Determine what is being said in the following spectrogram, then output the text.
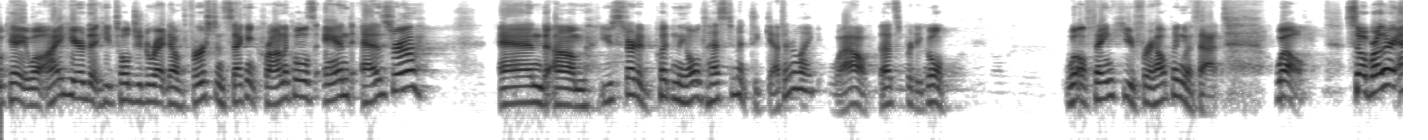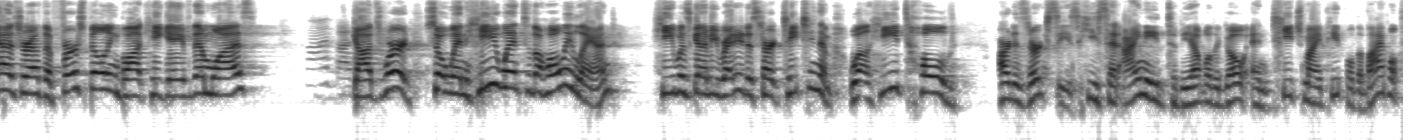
okay. Well, I hear that he told you to write down 1st and 2nd Chronicles and Ezra. And um, you started putting the Old Testament together? Like, wow, that's pretty cool. Well, thank you for helping with that. Well, so Brother Ezra, the first building block he gave them was God's Word. So when he went to the Holy Land, he was going to be ready to start teaching them. Well, he told Artaxerxes, he said, I need to be able to go and teach my people the Bible.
